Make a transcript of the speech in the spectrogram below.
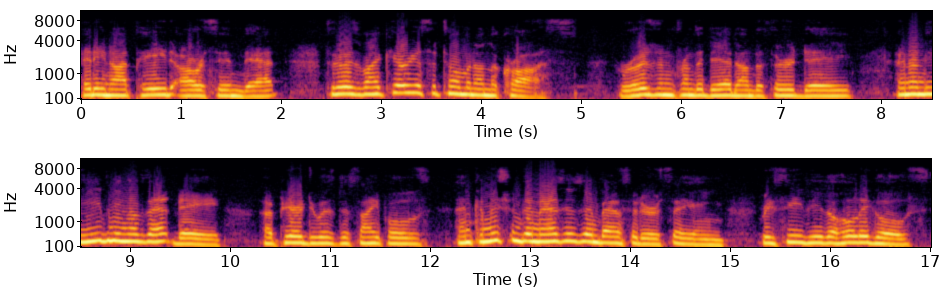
Had he not paid our sin debt through his vicarious atonement on the cross, risen from the dead on the third day, and on the evening of that day appeared to his disciples and commissioned them as his ambassadors, saying, Receive ye the Holy Ghost.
